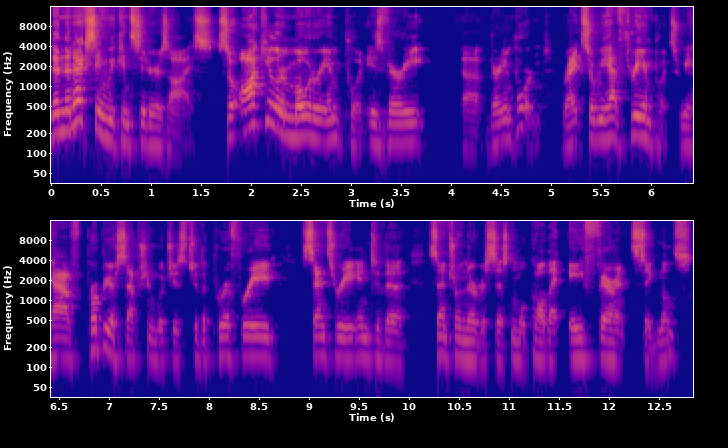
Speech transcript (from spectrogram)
Then the next thing we consider is eyes. So ocular motor input is very, uh, very important, right? So we have three inputs. We have proprioception, which is to the periphery, sensory into the central nervous system. We'll call that afferent signals.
